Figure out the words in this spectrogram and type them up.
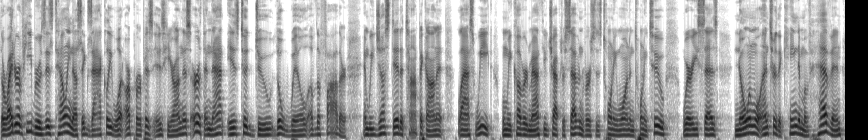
the writer of Hebrews is telling us exactly what our purpose is here on this earth, and that is to do the will of the Father. And we just did a topic on it last week when we covered Matthew chapter 7, verses 21 and 22, where he says, no one will enter the kingdom of heaven,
